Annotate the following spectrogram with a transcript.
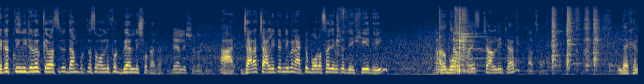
এটা তিন লিটারের ক্যাপাসিটির দাম পড়তেছে অনলি ফর বিয়াল্লিশশো টাকা। বিয়াল্লিশশো টাকা। আর যারা চার লিটার নেবেন একটু বড় সাইজ আমি একটু দেখিয়ে দিই। আরও বড় সাইজ চার লিটার আচ্ছা। দেখেন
